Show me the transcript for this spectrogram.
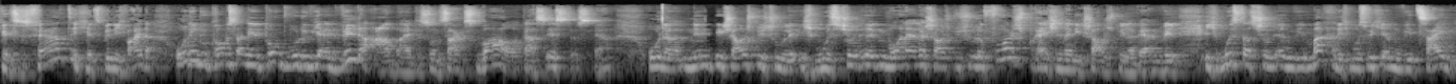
Jetzt ist fertig, jetzt bin ich weiter. Oder du kommst an den Punkt, wo du wie ein Wilder arbeitest und sagst, wow, das ist es. Ja? Oder nimm die Schauspielschule. Ich muss schon irgendwo an einer Schauspielschule vorsprechen, wenn ich Schauspieler werden will. Ich muss das schon irgendwie machen. Ich muss mich irgendwie zeigen.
